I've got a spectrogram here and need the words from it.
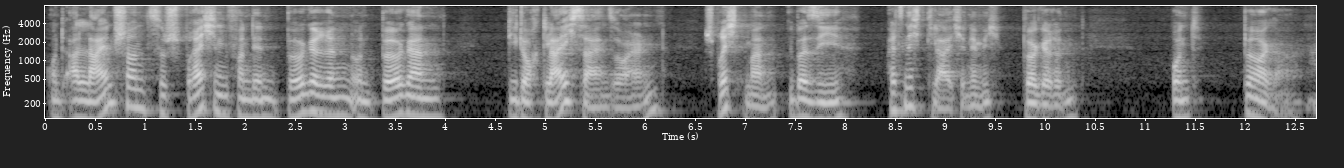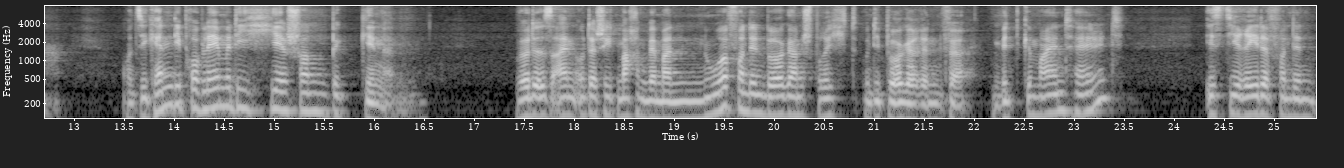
Und allein schon zu sprechen von den Bürgerinnen und Bürgern, die doch gleich sein sollen, spricht man über sie als nicht gleiche, nämlich Bürgerinnen und Bürger. Und sie kennen die Probleme, die hier schon beginnen. Würde es einen Unterschied machen, wenn man nur von den Bürgern spricht und die Bürgerinnen für mitgemeint hält? Ist die Rede von den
